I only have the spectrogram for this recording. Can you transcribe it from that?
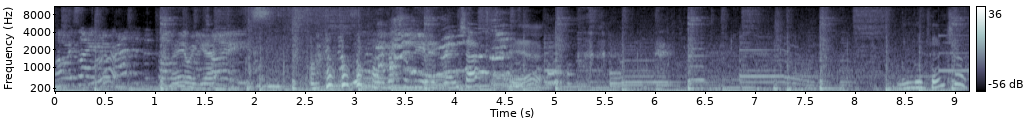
I was like, we're right at the top There of we go. toes. this will be an adventure. Yeah. Little adventure.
